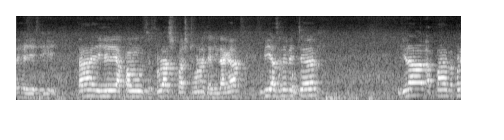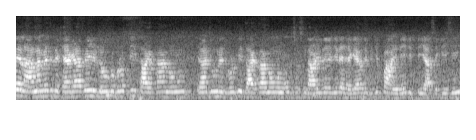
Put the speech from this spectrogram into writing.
ਤੇ ਹਜੇ ਸੀਗੇ। ਤਾਂ ਇਹ ਆਪਾਂ ਨੂੰ ਥੋੜਾ ਸਪਸ਼ਟ ਹੋਣਾ ਚਾਹੀਦਾਗਾ ਵੀ ਅਸਲ ਵਿੱਚ ਜਿਹੜਾ ਆਪਾਂ ਆਪਣੇ ਐਲਾਨਨਾਮੇ 'ਚ ਲਿਖਿਆ ਗਿਆ ਵੀ ਲੋਕ ਵਿਰੋਧੀ ਤਾਕਤਾਂ ਨੂੰ ਜਾਂ ਜਮਹੂਰੀਅਤ ਵਿਰੋਧੀ ਤਾਕਤਾਂ ਨੂੰ 1947 ਦੇ ਜਿਹੜੇ ਹੈਗੇ ਆ ਉਹਦੇ ਵਿੱਚ ਭਾਂਜ ਨਹੀਂ ਦਿੱਤੀ ਜਾ ਸਕੀ ਸੀ।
